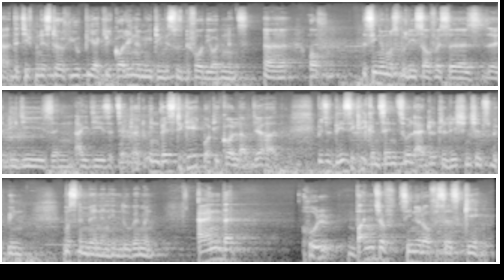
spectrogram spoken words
uh, the chief minister of UP actually calling a meeting. This was before the ordinance uh, of the senior most police officers, DGs and IGs, etc., to investigate what he called love jihad, which is basically consensual adult relationships between Muslim men and Hindu women, and that whole bunch of senior officers came.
